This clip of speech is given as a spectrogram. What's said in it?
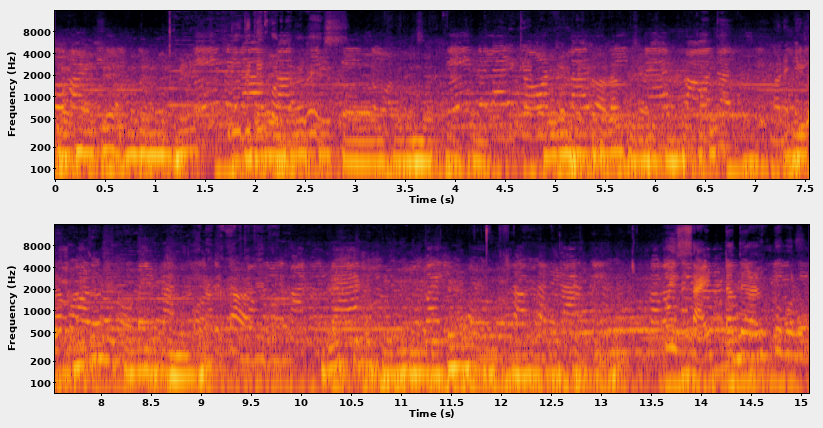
রাখবেন ওই সাইডটাতে আর একটু হলুদ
